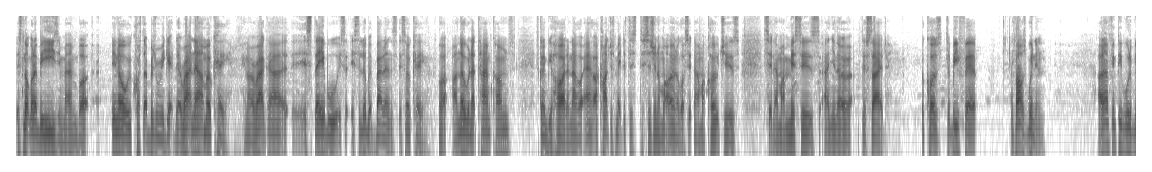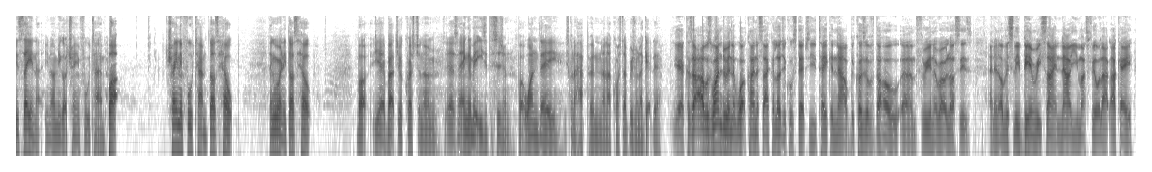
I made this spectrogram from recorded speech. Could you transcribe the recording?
it's not gonna be easy, man. But you know, we cross that bridge when we get there. Right now, I'm okay. You know, right now it's stable. It's a, it's a little bit balanced. It's okay. But I know when that time comes, it's going to be hard, and I got, I can't just make this decision on my own. I got to sit down my coaches, sit down my missus, and you know decide. Because to be fair, if I was winning, I don't think people would have been saying that. You know, I mean, you got to train full time, but training full time does help. Don't get me it does help. But yeah, back to your question. Um, yeah, it's ain't gonna be an easy decision, but one day it's gonna happen, and I cross that bridge when I get there. Yeah, because I, I was wondering what kind of psychological steps you've taken now because of the whole um, three in a row losses, and then obviously being re-signed. Now you must feel like, okay,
